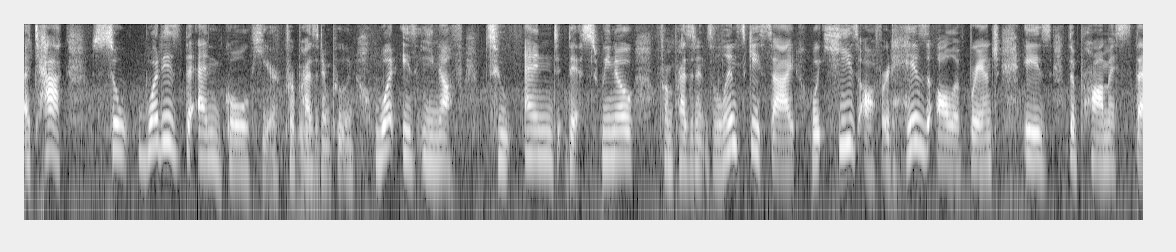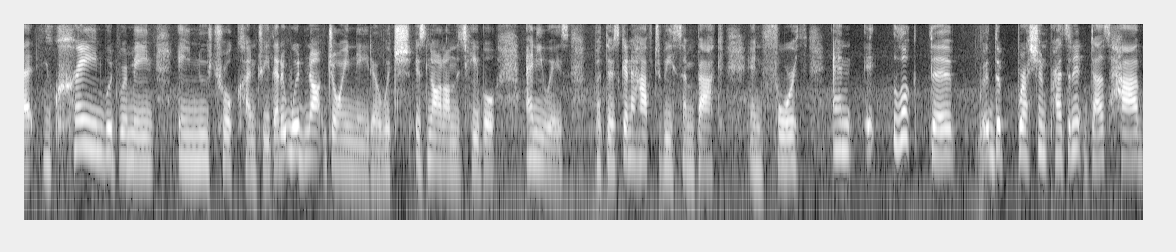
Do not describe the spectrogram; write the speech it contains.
attack. So, what is the end goal here for President Putin? What is enough to end this? We know from President Zelensky's side, what he's offered, his olive branch, is the promise that Ukraine would remain a neutral country, that it would not join NATO, which is not on the table anyways. But there's going to have to be some back and forth. And it, look, the the Russian president does have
